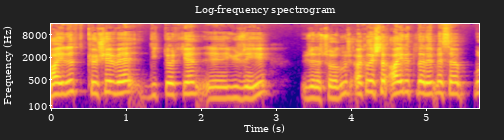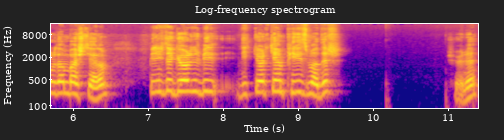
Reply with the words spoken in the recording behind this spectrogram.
Ayrıt, köşe ve dikdörtgen e, yüzeyi üzerine sorulmuş. Arkadaşlar ayrıtları mesela buradan başlayalım. Birincide gördüğünüz bir dikdörtgen prizmadır. Şöyle.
